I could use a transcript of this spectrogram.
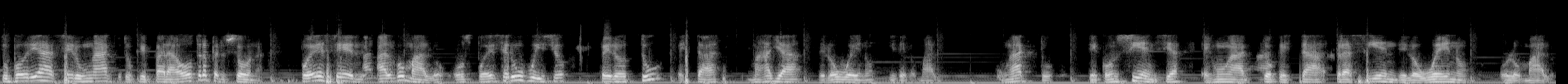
tú podrías hacer un acto que para otra persona puede ser algo malo o puede ser un juicio, pero tú estás más allá de lo bueno y de lo malo. Un acto de conciencia es un acto que está trasciende lo bueno o lo malo.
